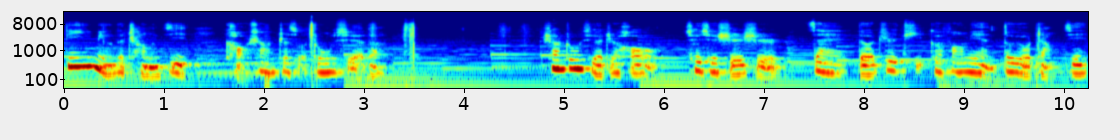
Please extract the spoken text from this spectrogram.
第一名的成绩考上这所中学的。上中学之后，确确实实在德智体各方面都有长进。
